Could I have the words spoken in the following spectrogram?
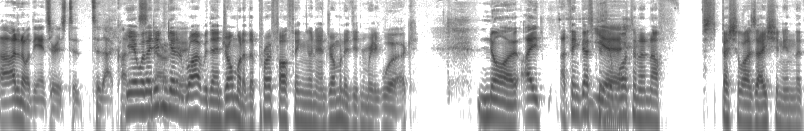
I don't know what the answer is to, to that kind Yeah, of. Yeah, well, they didn't get it right with Andromeda. The profile thing on Andromeda didn't really work. No, I I think that's because Yeah. there wasn't enough specialization in the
